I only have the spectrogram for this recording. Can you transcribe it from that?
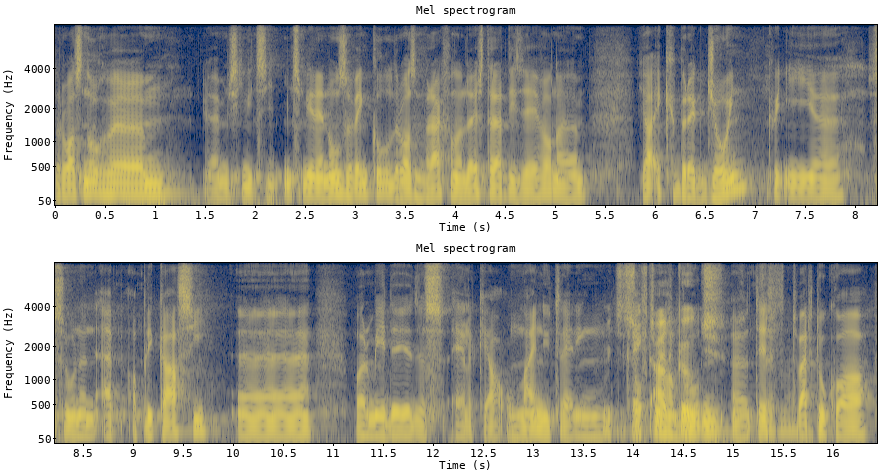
er was nog... ehm, ja, misschien iets, iets meer in onze winkel. Er was een vraag van een luisteraar die zei van... ehm, ja, ik gebruik Join. Ik weet niet, eh, zo'n app, applicatie... eh, waarmee je dus eigenlijk ja, online je training Beetje krijgt aangeboden. Eh, het, heeft, het werd ook wat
